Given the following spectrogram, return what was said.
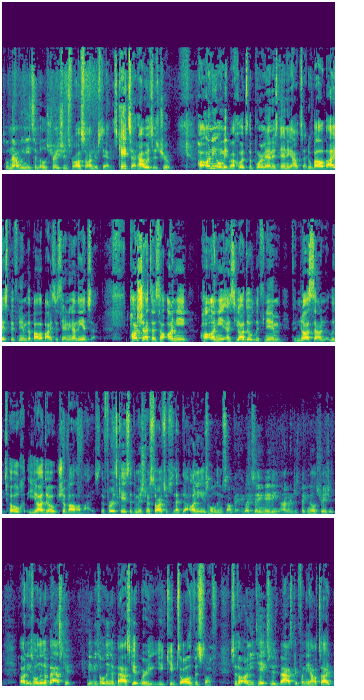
So now we need some illustrations for us to understand this. Ketzad, how is this true? Ha'ani omid bachutz, the poor man is standing outside. Ubalabayis bifnim, the balabayis is standing on the inside. Pashat as ha'ani Ha'ani es yado lifnim v'nasan letoch yado shabal habayis. The first case that the Mishnah starts with is that the ani is holding something. Let's say maybe, I don't know, just pick an illustration. The ani is holding a basket. Maybe he's holding a basket where he, he keeps all of his stuff. So the ani takes his basket from the outside,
